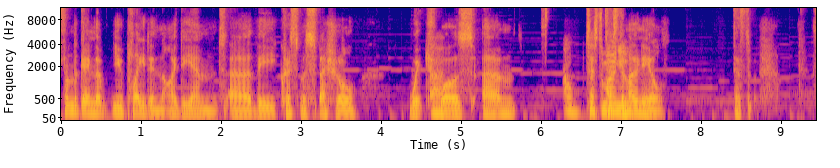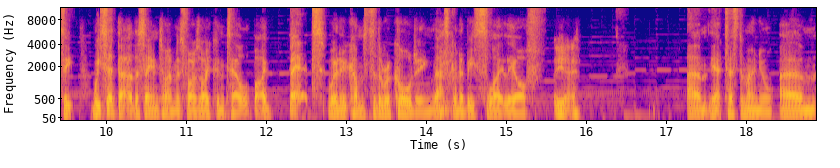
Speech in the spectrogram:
from the game that you played in that I DM'd, uh, the Christmas special, which Uh, was um, oh, testimonial. testimonial. Testi- See, we said that at the same time, as far as I can tell. But I bet when it comes to the recording, that's going to be slightly off. Yeah. Um, yeah, testimonial. Um,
